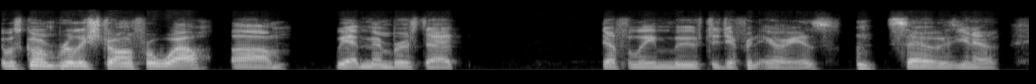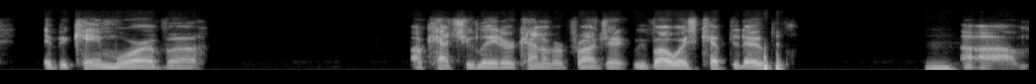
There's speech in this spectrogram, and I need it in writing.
it was going really strong for a while. Um, we had members that definitely moved to different areas. so, you know, it became more of a I'll catch you later kind of a project. We've always kept it open. Mm. Um,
